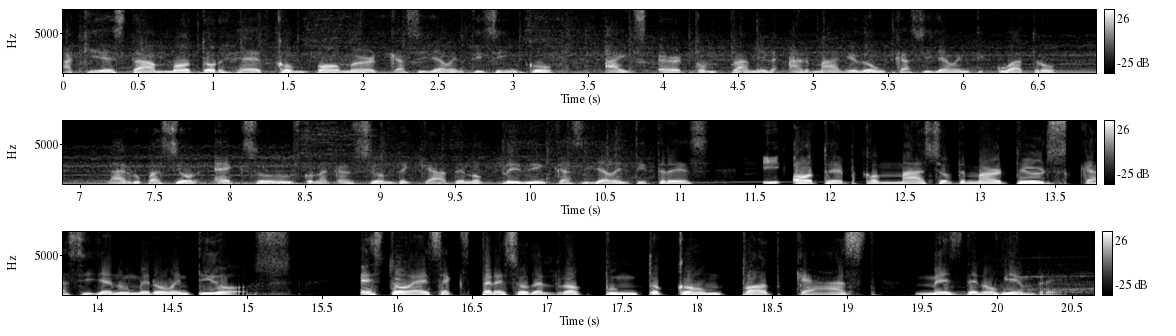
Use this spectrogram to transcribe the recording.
Aquí está Motorhead con Bomber, casilla 25, Ice Earth con Flaming Armageddon, casilla 24, la agrupación Exodus con la canción The Garden of Bleeding, casilla 23, y Otep con Mash of the Martyrs, casilla número 22. Esto es expreso del rock.com podcast, mes de noviembre.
